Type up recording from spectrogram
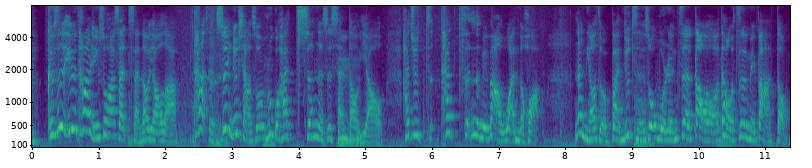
可是因为他已经说他闪闪到腰啦，他所以你就想说，如果他真的是闪到腰，他就真他真的没办法弯的话，那你要怎么办？你就只能说我人真的到了，但我真的没办法动。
